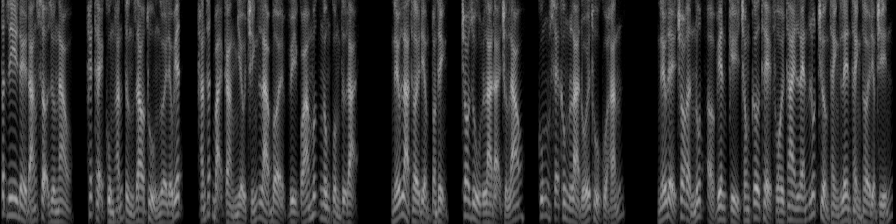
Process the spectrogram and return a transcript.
Tất di đề đáng sợ dường nào, hết thệ cùng hắn từng giao thủ người đều biết, hắn thất bại càng nhiều chính là bởi vì quá mức ngông cuồng tự đại. Nếu là thời điểm toàn thịnh, cho dù là đại trưởng lão, cũng sẽ không là đối thủ của hắn. Nếu để cho ẩn nút ở viên kỳ trong cơ thể phôi thai lén lút trưởng thành lên thành thời điểm chín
